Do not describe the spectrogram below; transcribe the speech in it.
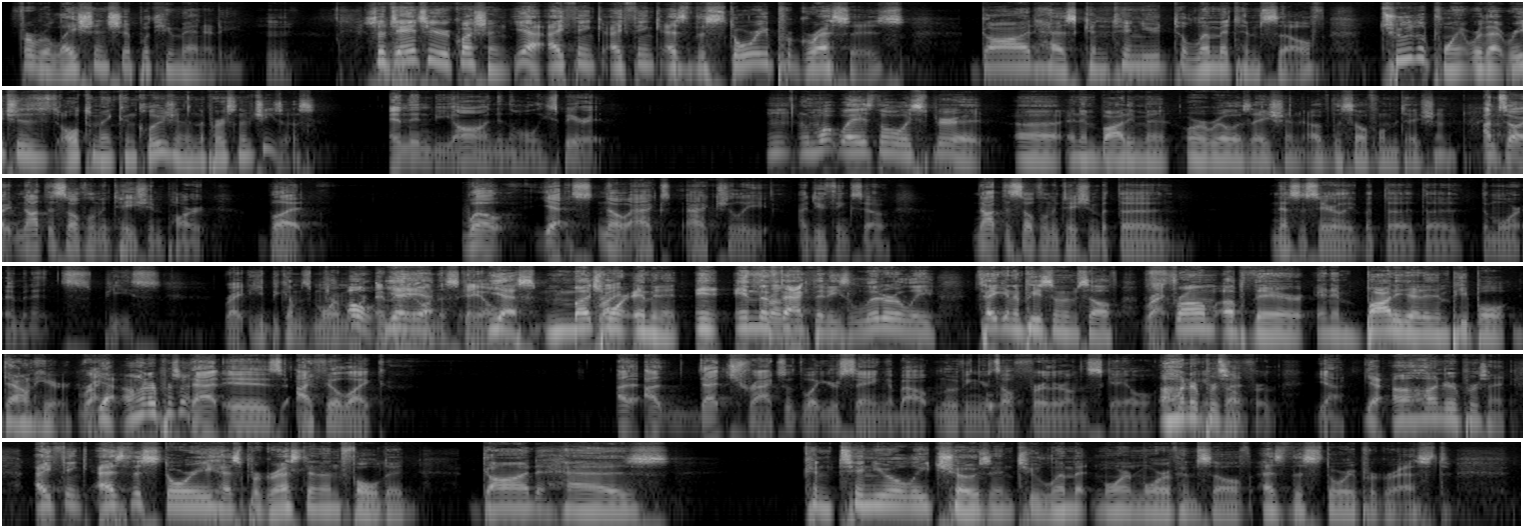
For relationship with humanity. Hmm. So to answer your question, yeah, I think I think as the story progresses, God has continued to limit Himself to the point where that reaches its ultimate conclusion in the person of Jesus. And then beyond in the Holy Spirit. Mm, In what way is the Holy Spirit uh, an embodiment or a realization of the self limitation? I'm sorry, not the self limitation part, but, well, yes, no, ac- actually, I do think so. Not the self limitation, but the necessarily, but the the the more immanence piece, right? He becomes more and oh, more immanent on the scale. Yes, much Right. more immanent in, in the From- fact that he's literally taken a piece of himself Right. from up there and embodied it in people down here. Right. Yeah, 100%. That is, I feel like, I, I that tracks with what you're saying about moving yourself further on the scale. A hundred moving yourself percent. further- Yeah, Yeah, a hundred percent. I think as the story has progressed and unfolded, God has continually chosen to limit more and more of himself as the story progressed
